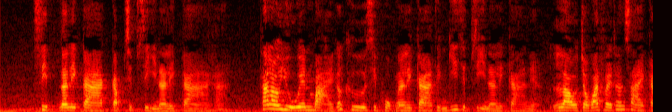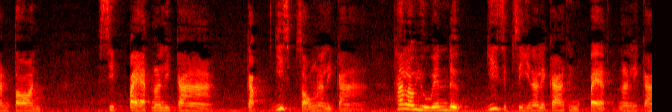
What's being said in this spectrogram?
10นาฬิกากับ 14นาฬิกาค่ะ ถ้าเราอยู่เวรบ่ายก็คือ 16นาฬิกาถึง 24นาฬิกาเนี่ย เราจะวัดไวทัลไซน์กันตอน 18นาฬิกากับ 22นาฬิกา ถ้าเราอยู่เวรดึก 24นาฬิกาถึง 8นาฬิกา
